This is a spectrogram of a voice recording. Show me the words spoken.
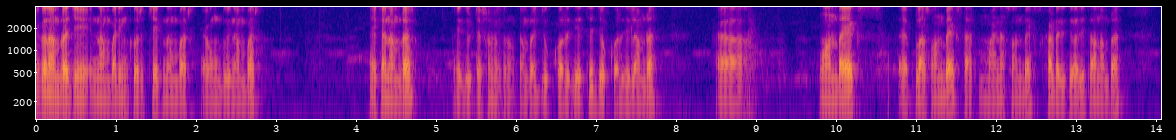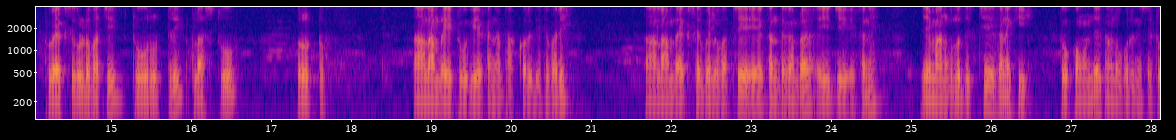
এখন আমরা যে নাম্বারিং করেছি, এক নাম্বার এবং দুই নাম্বার এখানে আমরা এই দুইটা সমীকরণকে আমরা যোগ করে দিয়েছি। যোগ করে দিলে আমরা one by x plus one by x আর মাইনাস ওয়ান বাই এক্স কাটা দিতে পারি, তাহলে আমরা টু এক্স ইকুয়াল পাচ্ছি two root three plus two root two তাহলে আমরা এই টু দিয়ে এখানে ভাগ করে দিতে পারি। তাহলে আমরা এক্সের ভ্যালু পাচ্ছি, এখান থেকে আমরা এই যে এখানে যে মানগুলো দিচ্ছি, এখানে কি? টু কমন যায়, তাহলে উপরে নিচে টু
